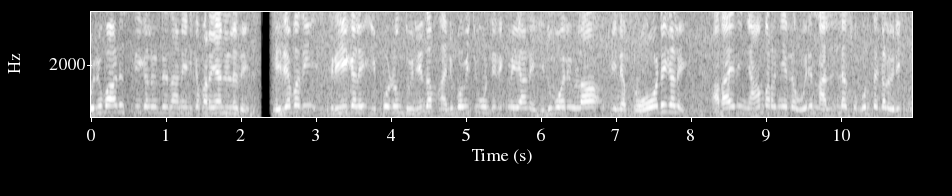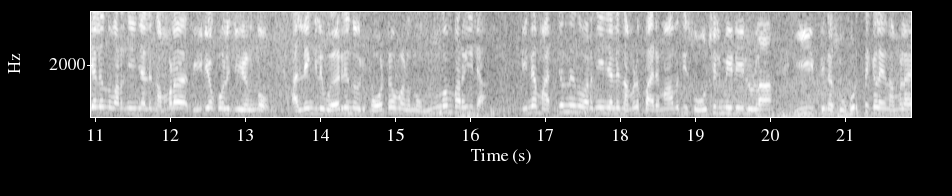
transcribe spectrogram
ഒരുപാട് സ്ത്രീകളുണ്ട് എന്നാണ് എനിക്ക് പറയാനുള്ളത്. നിരവധി സ്ത്രീകൾ ഇപ്പോഴും ദുരിതം അനുഭവിച്ചുകൊണ്ടിരിക്കുകയാണ്. ഇതുപോലെയുള്ള പിന്നെ ഫ്രോഡുകൾ അതായത് ഞാൻ പറഞ്ഞല്ലോ ഒരു നല്ല സുഹൃത്തുക്കൾ ഒരിക്കലെന്ന് പറഞ്ഞു കഴിഞ്ഞാൽ നമ്മളെ വീഡിയോ കോൾ ചെയ്യണമെന്നോ അല്ലെങ്കിൽ വേറെ ഒരു ഫോട്ടോ വേണമെന്നോ ഒന്നും പറയില്ല. പിന്നെ മറ്റൊന്നെന്ന് പറഞ്ഞു കഴിഞ്ഞാൽ നമ്മൾ പരമാവധി സോഷ്യൽ മീഡിയയിലുള്ള ഈ പിന്നെ സുഹൃത്തുക്കളെ നമ്മളെ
